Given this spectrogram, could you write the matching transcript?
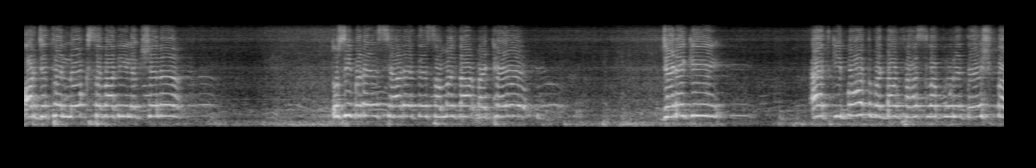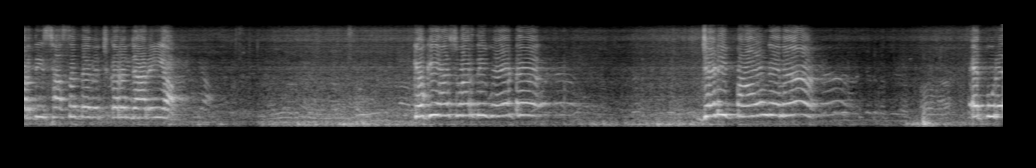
ਔਰ ਜਿੱਥੇ ਲੋਕ ਸਭਾ ਦੀ ਇਲੈਕਸ਼ਨ, ਤੁਸੀਂ ਬੜੇ ਸਿਆਣੇ ਤੇ ਸਮਝਦਾਰ ਬੈਠੇ ਹੋ, ਜਿਹੜੇ ਕਿ ਐਤਕੀ ਬਹੁਤ ਵੱਡਾ ਫੈਸਲਾ ਪੂਰੇ ਦੇਸ਼ ਭਰ ਦੀ ਸਿਆਸਤ ਦੇ ਵਿੱਚ ਕਰਨ ਜਾ ਰਹੀ ਆ। ਕਿਉਂਕਿ ਇਸ ਵਾਰ ਦੀ ਵੋਟ ਜਿਹੜੀ ਪਾਉਂਗੇ ਨਾ, ਇਹ ਪੂਰੇ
